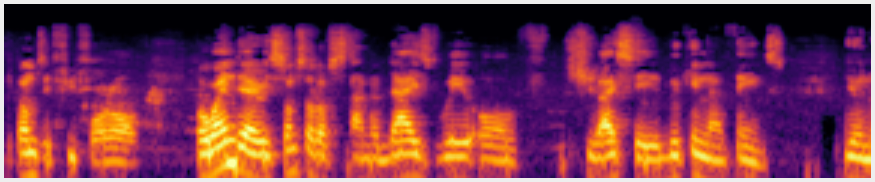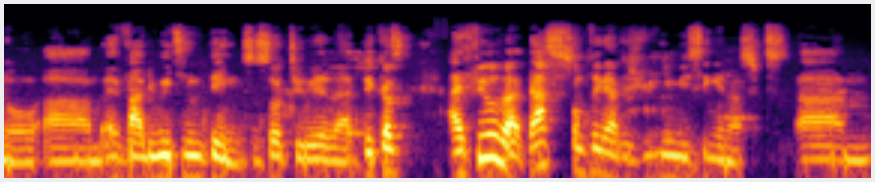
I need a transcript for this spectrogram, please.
becomes a free for all. But when there is some sort of standardized way of, should I say, looking at things, you know, um, evaluating things in such a way that because I feel that that's something that is really missing in us. Um,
